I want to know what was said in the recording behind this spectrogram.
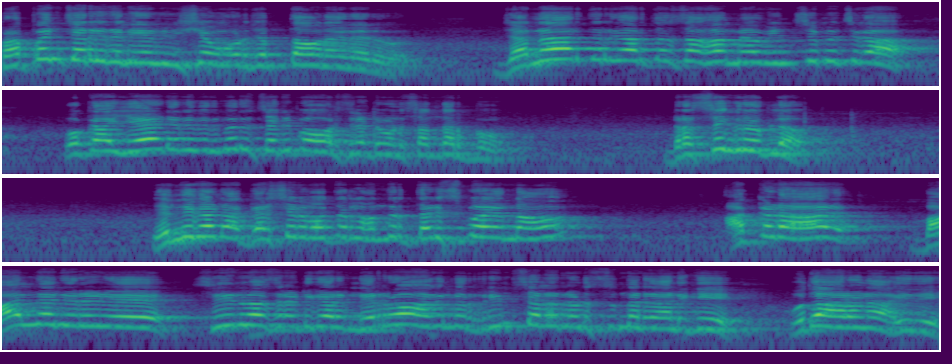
ప్రపంచరీ తెలియని విషయం కూడా చెప్తా ఉన్నాను నేను. జనార్దన్ గారితో సహా మేము ఇంచుమించుగా ఒక ఏడు ఎనిమిది మంది చనిపోవాల్సినటువంటి సందర్భం. డ్రెస్సింగ్ రూమ్లో. ఎందుకంటే ఆ ఘర్షణ వాతావరణం అందరూ తడిసిపోయి ఉన్నాం. అక్కడ బాలినేని రెడ్డి శ్రీనివాసరెడ్డి గారి నిర్వాహకులు రిమ్స్ ఎలా నడుస్తుందనే దానికి ఉదాహరణ ఇది.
